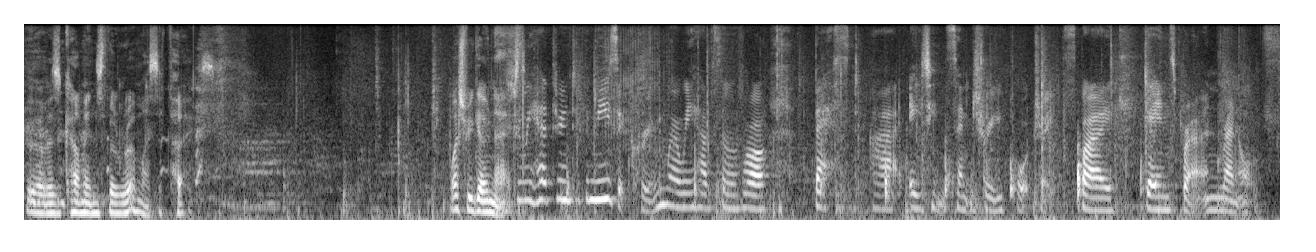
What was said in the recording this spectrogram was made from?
whoever's come into the room, I suppose. Where should we go next? Should we head through into the music room where we have some of our best uh, 18th century portraits by Gainsborough and Reynolds?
